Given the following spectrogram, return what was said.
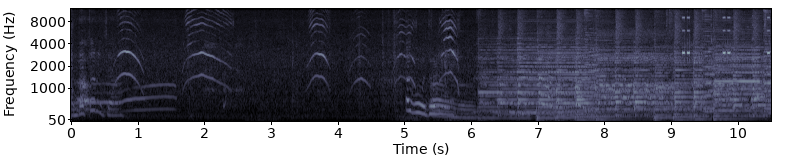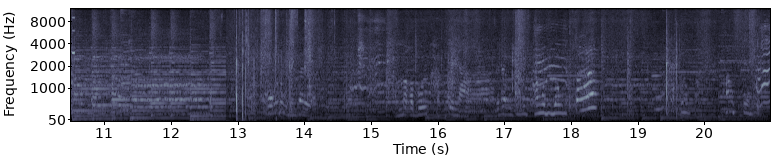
안돼 떨어져. 아이고 놀래. 먹으러 온다요 엄마가 뭘 갖고 나 그냥 방울이 먹을까? 예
